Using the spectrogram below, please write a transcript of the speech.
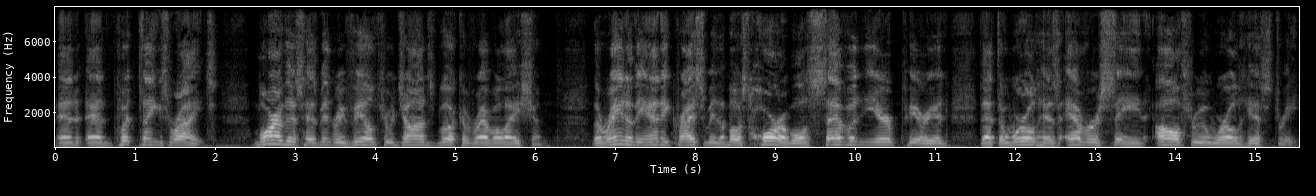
and, and put things right. More of this has been revealed through John's book of Revelation. The reign of the Antichrist will be the most horrible seven year period that the world has ever seen all through world history.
